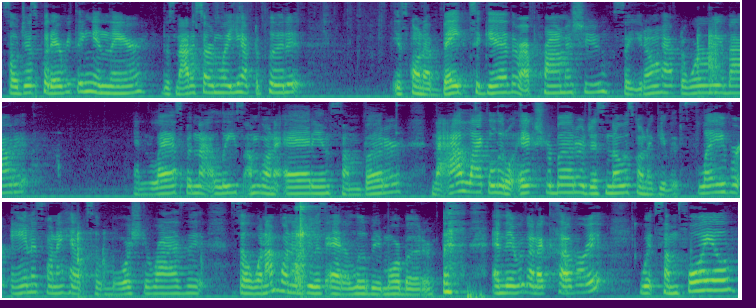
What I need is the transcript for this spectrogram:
So just put everything in there. There's not a certain way you have to put it. It's going to bake together, I promise you, so you don't have to worry about it. And last but not least, I'm going to add in some butter. Now, I like a little extra butter. Just know it's going to give it flavor and it's going to help to moisturize it. So what I'm going to do is add a little bit more butter. and then we're going to cover it with some foil.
